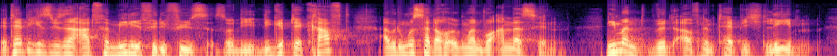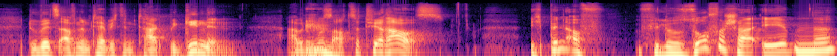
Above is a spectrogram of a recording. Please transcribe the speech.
der Teppich ist wie so eine Art Familie für die Füße. So, die, die gibt dir Kraft, aber du musst halt auch irgendwann woanders hin. Niemand wird auf einem Teppich leben. Du willst auf einem Teppich den Tag beginnen, aber du musst auch zur Tür raus. Ich bin auf philosophischer Ebene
